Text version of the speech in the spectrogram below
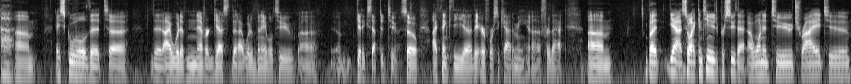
Ah. um, a school that uh, that I would have never guessed that I would have been able to uh, um, get accepted to. So I thank the uh, the Air Force Academy uh, for that. Um, but yeah, so I continued to pursue that. I wanted to try to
